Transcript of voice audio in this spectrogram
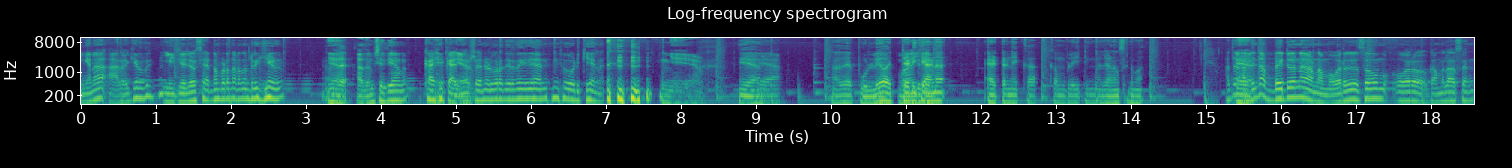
ഇങ്ങനെ ആലോചിക്കരുത്. ലിജോ ജോസ് ചേട്ടൻ പടം നടന്നോണ്ടിരിക്കുകയാണ് Yeah, അതും. ശരിയാണ്. കഴി- കഴിഞ്ഞ വർഷം എന്നോട് പറഞ്ഞിരുന്നെങ്കിൽ ഞാൻ ഓടിക്കുകയാണ് Yeah. അതെ പുള്ളി ഒറ്റയടിക്കാണ് ഏട്ടനിക്ക കംപ്ലീറ്റിംഗ് മലയാളം സിനിമ. അത് അതിന്റെ അപ്ഡേറ്റ് തന്നെ കാണണം. ഓരോ ദിവസവും ഓരോ കമൽഹാസൻ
